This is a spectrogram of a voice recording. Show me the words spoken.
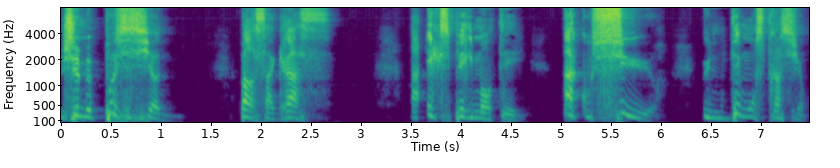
je me positionne par sa grâce, à expérimenter à coup sûr une démonstration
